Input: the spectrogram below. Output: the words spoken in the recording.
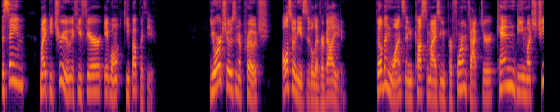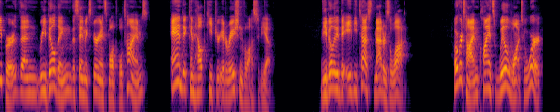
The same might be true if you fear it won't keep up with you. Your chosen approach also needs to deliver value. Building once and customizing per form factor can be much cheaper than rebuilding the same experience multiple times, and it can help keep your iteration velocity up. The ability to A B test matters a lot. Over time, clients will want to work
